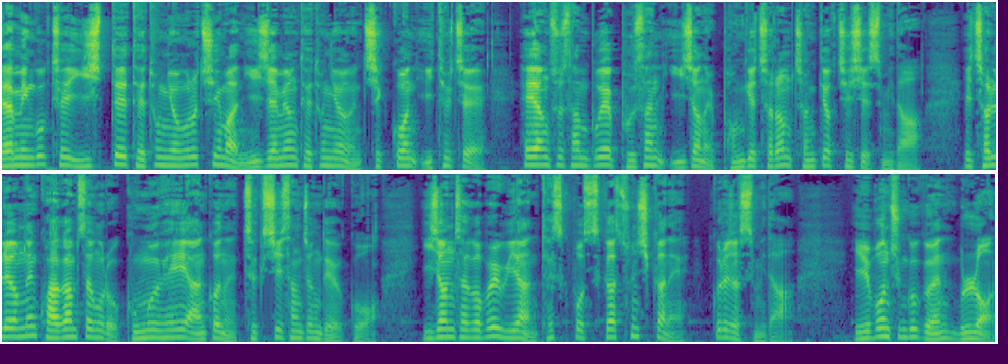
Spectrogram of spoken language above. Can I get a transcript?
대한민국 제20대 대통령으로 취임한 이재명 대통령은 집권 이틀째 해양수산부의 부산 이전을 번개처럼 전격 지시했습니다. 이 전례 없는 과감성으로 국무회의 안건은 즉시 상정되었고 이전 작업을 위한 태스크포스가 순식간에 꾸려졌습니다. 일본, 중국은 물론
